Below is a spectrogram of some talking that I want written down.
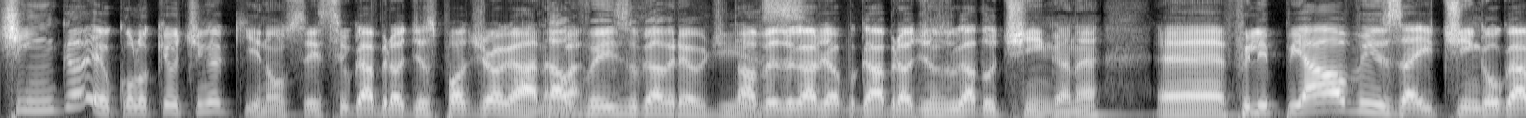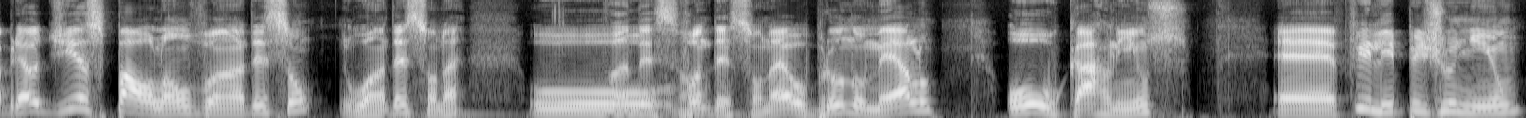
Tinga, eu coloquei o Tinga aqui. Não sei se o Gabriel Dias pode jogar, né? Talvez o Gabriel Dias. Talvez o Gabriel, Gabriel Dias no lugar do Tinga, né? É, Felipe Alves, aí Tinga, o Gabriel Dias, Paulão, Wanderson, o Anderson, né? O Wanderson, Wanderson né? O Bruno Melo ou o Carlinhos. É, Felipe Juninho,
